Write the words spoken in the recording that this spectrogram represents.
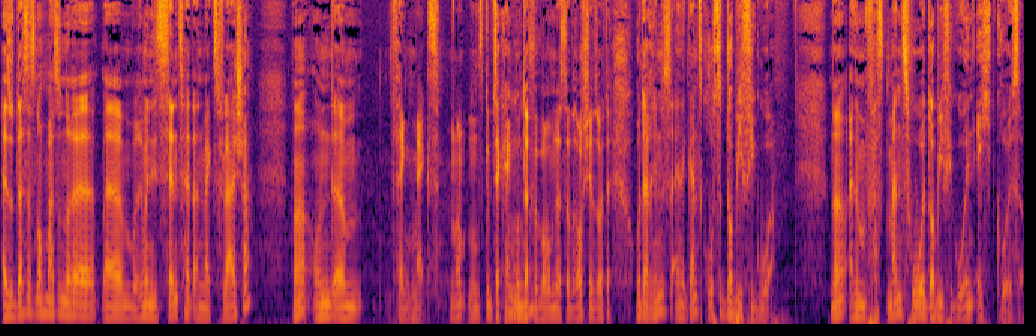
Also das ist nochmal so eine äh, Reminiszenz halt an Max Fleischer. Ne? Und ähm, Thank Max. Ne? Sonst gibt es ja keinen mhm. Grund dafür, warum das da draufstehen sollte. Und darin ist eine ganz große Dobby-Figur. Ne? Eine fast mannshohe Dobby-Figur in Echtgröße.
